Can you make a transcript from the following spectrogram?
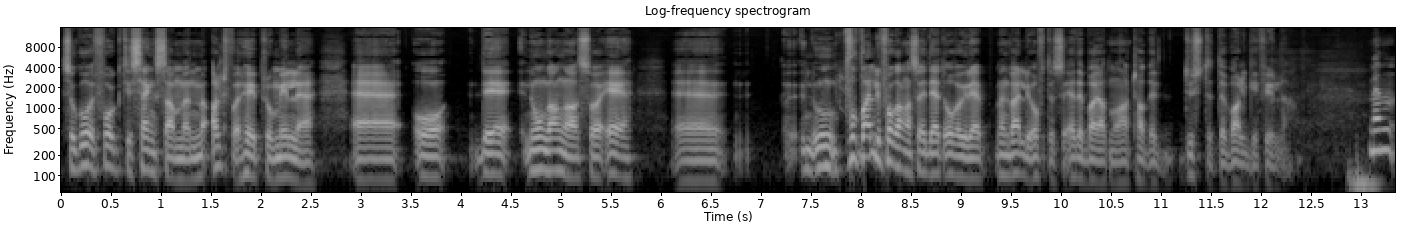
så går folk til seng sammen med altfor høy promille, eh, og det, noen ganger så er eh, noen, Veldig få ganger så er det et overgrep, men veldig ofte så er det bare at man har tatt et dustete valg i fylla. Men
